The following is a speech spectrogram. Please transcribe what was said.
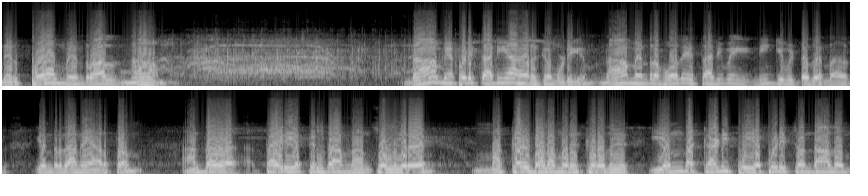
நிற்போம் என்றால் நாம். நாம் எப்படி தனியாக இருக்க முடியும்? நாம் என்ற போதே தனிமை நீங்கிவிட்டது என்று என்றுதானே அர்த்தம். அந்த தைரியத்தில் தான் நான் சொல்கிறேன் மக்கள் பலம் இருக்கிறது. எந்த கணிப்பு எப்படி சொன்னாலும்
